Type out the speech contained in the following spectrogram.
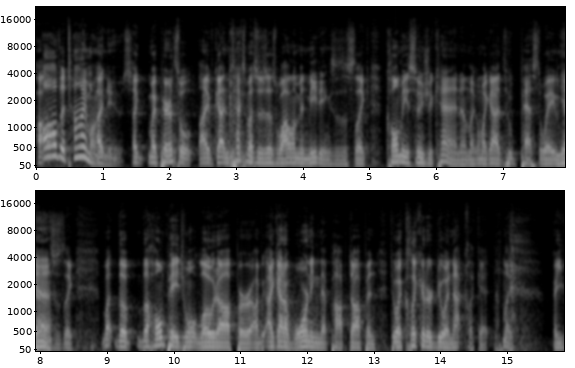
uh, all the time on the news. Like my parents will. I've gotten text messages while I'm in meetings. It's just like, call me as soon as you can. And I'm like, oh my god, who passed away? Who died? Yeah. It's just like, but the the homepage won't load up, or I, I got a warning that popped up, and do I click it or do I not click it? I'm like, are you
